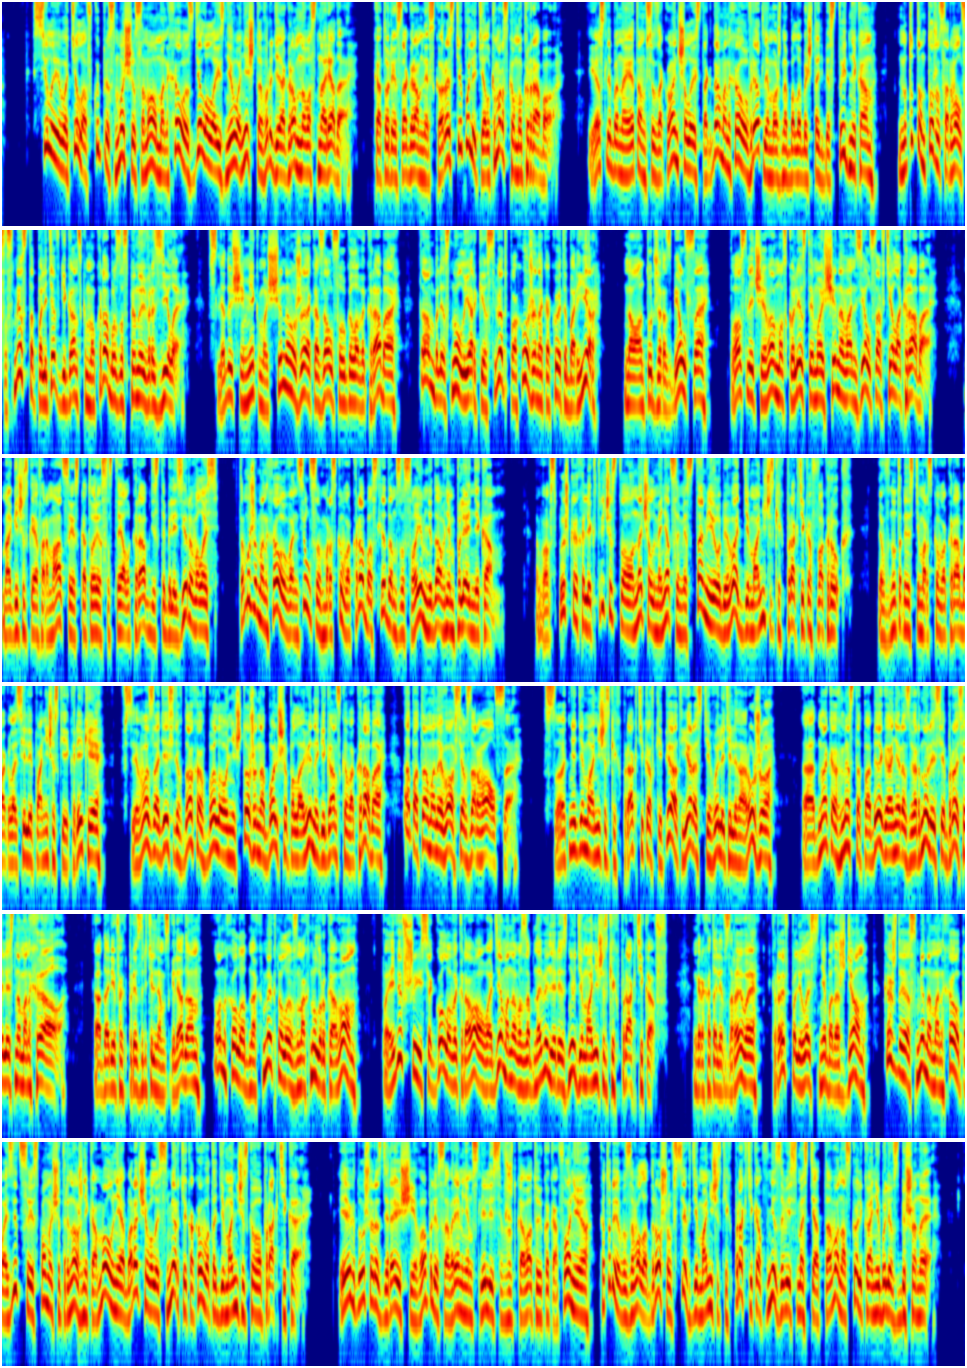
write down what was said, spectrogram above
Сила его тела вкупе с мощью самого Манхао сделала из него нечто вроде огромного снаряда, который с огромной скоростью полетел к морскому крабу. Если бы на этом все закончилось, тогда Манхау вряд ли можно было бы считать бесстыдником, но тут он тоже сорвался с места, полетев гигантскому крабу за спиной Верзилы. В следующий миг мужчина уже оказался у головы краба, там блеснул яркий свет, похожий на какой-то барьер, но он тут же разбился, после чего мускулистый мужчина вонзился в тело краба. Магическая формация, из которой состоял краб, дестабилизировалась, к тому же Манхау вонзился в морского краба следом за своим недавним пленником. Во вспышках электричества он начал меняться местами и убивать демонических практиков вокруг. Внутренности морского краба огласили панические крики. Всего за 10 вдохов было уничтожено больше половины гигантского краба, а потом он и вовсе взорвался. Сотни демонических практиков, кипя от ярости, вылетели наружу, однако вместо побега они развернулись и бросились на Манхао. Одарив их презрительным взглядом, он холодно хмыкнул и взмахнул рукавом. Появившиеся головы кровавого демона возобновили резню демонических практиков. Грохотали взрывы, кровь полилась с неба дождем. Каждая смена Манхао позиции с помощью треножника молнии оборачивалась смертью какого-то демонического практика. Их души раздирающие вопли со временем слились в жутковатую какофонию, которая вызывала дрожь у всех демонических практиков вне зависимости от того, насколько они были взбешены.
